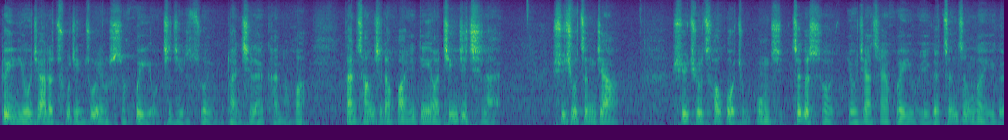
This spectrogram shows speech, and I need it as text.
对油价的促进作用是会有积极的作用。短期来看的话，但长期的话，一定要经济起来，需求增加，需求超过中供给，这个时候油价才会有一个真正的一个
